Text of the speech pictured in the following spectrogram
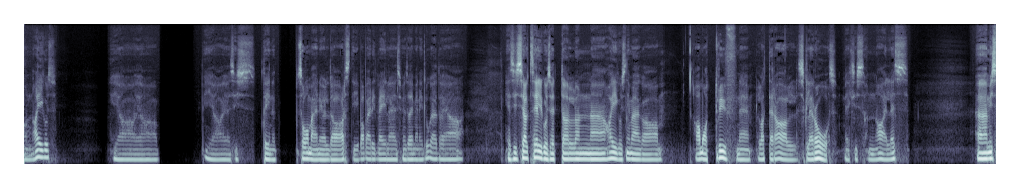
on haigus. Ja, ja ja, ja siis tõi need Soome nii-öelda arsti paberid meile ja siis me saime neid lugeda ja ja siis sealt selgus, et tal on äh, haigus nimega amotrüüfne lateraalskleroos ehk siis on ALS, mis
